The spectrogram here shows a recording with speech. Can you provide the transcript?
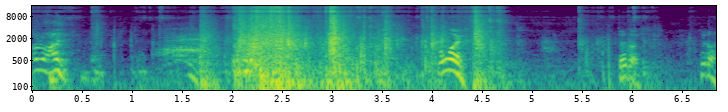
Đâu rồi? Ôi. Chết rồi. Chết rồi.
